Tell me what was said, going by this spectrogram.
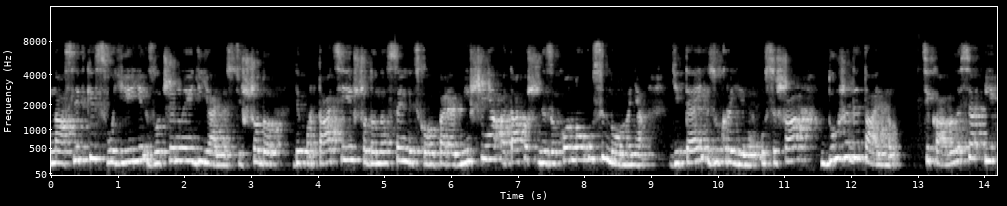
наслідки своєї злочинної діяльності щодо депортації, щодо насильницького переміщення, а також незаконного усиновлення дітей з України у США дуже детально цікавилися і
